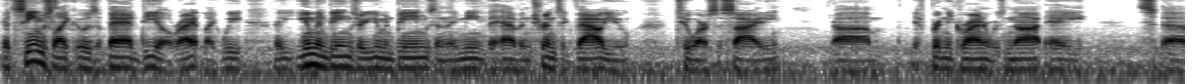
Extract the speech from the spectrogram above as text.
It seems like it was a bad deal, right? Like we, uh, human beings are human beings, and they mean they have intrinsic value to our society. Um, if Brittney Griner was not a uh,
